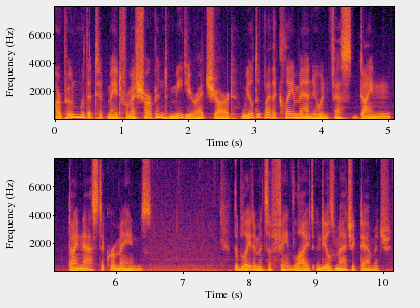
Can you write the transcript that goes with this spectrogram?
Harpoon with a tip made from a sharpened meteorite shard, wielded by the clay men who infest dyn dynastic remains. The blade emits a faint light and deals magic damage.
